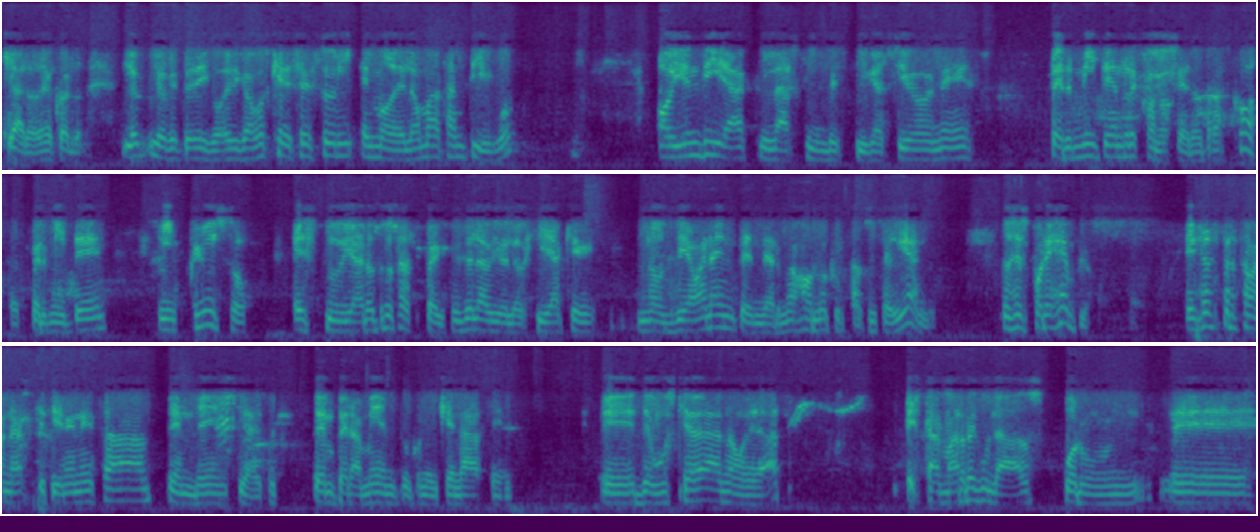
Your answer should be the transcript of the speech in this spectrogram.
Claro, de acuerdo. Lo, que te digo, digamos que ese es el, modelo más antiguo. Hoy en día las investigaciones permiten reconocer otras cosas, permiten incluso estudiar otros aspectos de la biología que nos llevan a entender mejor lo que está sucediendo. Entonces, por ejemplo, esas personas que tienen esa tendencia, ese temperamento con el que nacen, eh, de búsqueda de novedad, están más regulados por un eh,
